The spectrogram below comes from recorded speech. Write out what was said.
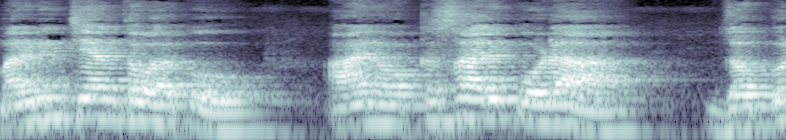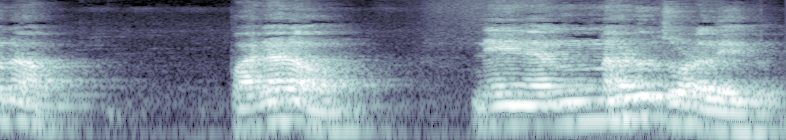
మరణించేంత వరకు ఆయన ఒక్కసారి కూడా జబ్బున పడడం నేనెన్నడూ చూడలేదు.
